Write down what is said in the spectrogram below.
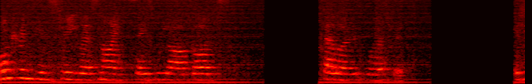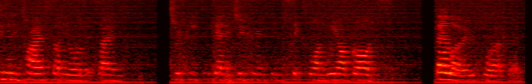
1 Corinthians 3, verse 9 says, We are God's fellow workers. This is an entire study all of its own. Let's repeat it again in 2 Corinthians 6 1. We are God's fellow workers.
